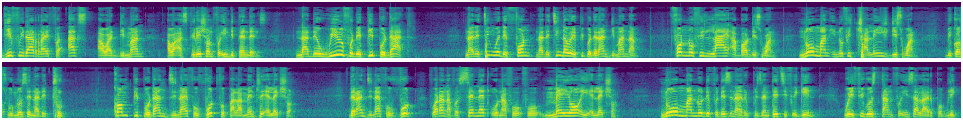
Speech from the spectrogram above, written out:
give we that right for ask our demand, our aspiration for independence. Now the will for the people that. Now the thing where they fund, now the thing that where the people they don't demand them. Fund no fit lie about this one. No man in no fit challenge this one. Because we know say na the truth. Come people don't deny for vote for parliamentary election. They don't deny for vote for whether na for senate or na for, for mayor election. No man no dey for this na representative again. If you go stand for inside la republic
